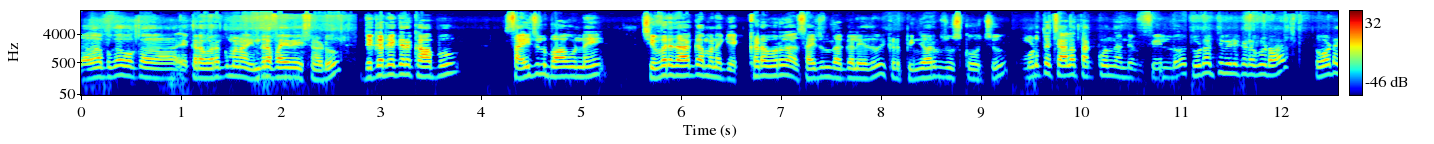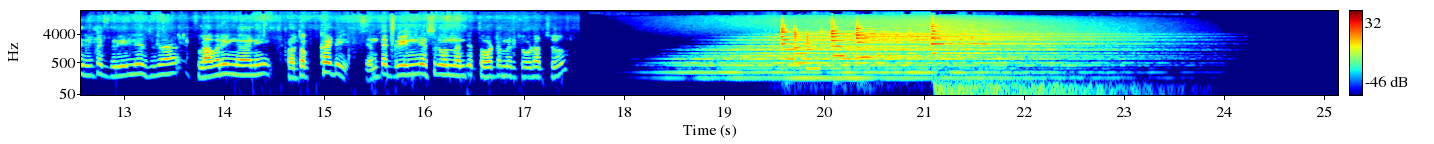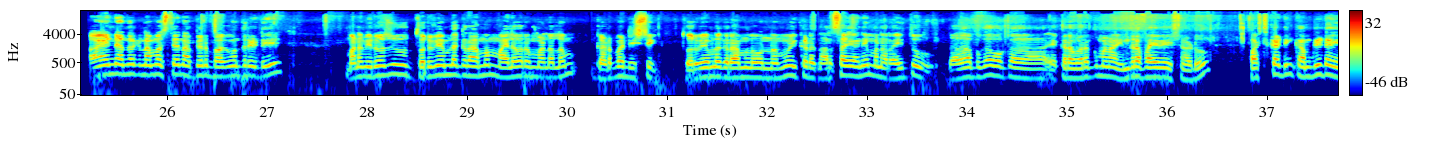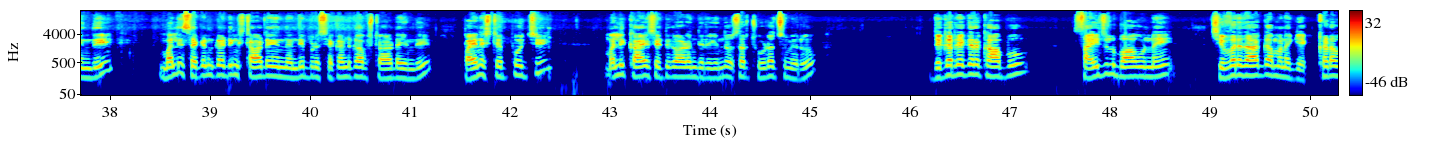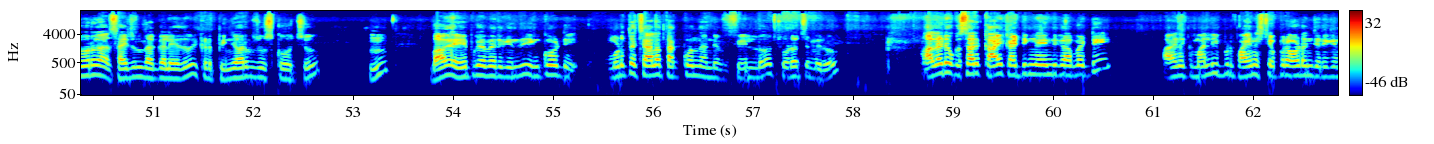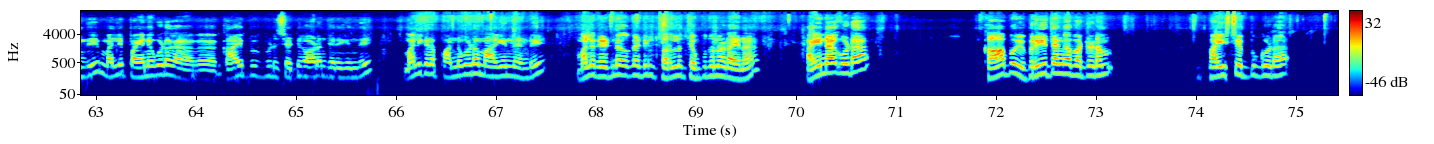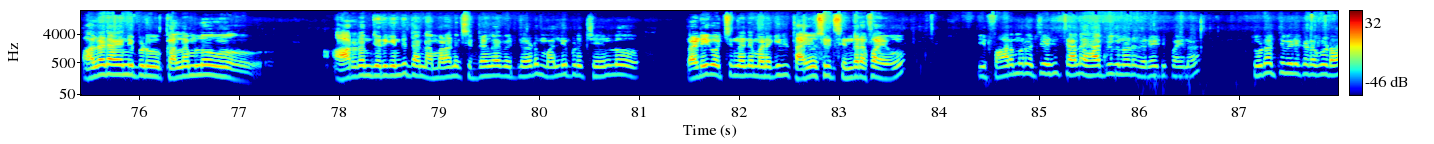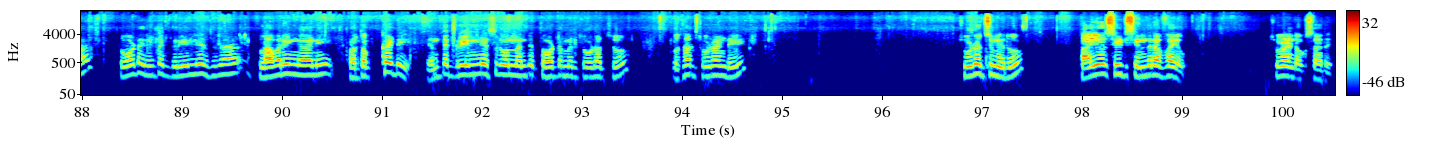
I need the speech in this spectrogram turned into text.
దాదాపుగా ఒక ఎకర వరకు మన ఇంద్ర ఫైవ్ వేసినాడు. దగ్గర దగ్గర కాపు సైజులు బాగున్నాయి. చివరి దాకా మనకి ఎక్కడ వరకు సైజులు తగ్గలేదు. ఇక్కడ పింజ వరకు చూసుకోవచ్చు. ముడత చాలా తక్కువ ఉందండి ఫీల్డ్లో. చూడొచ్చు మీరు ఇక్కడ కూడా. తోట ఇంత గ్రీన్నెస్గా ఫ్లవరింగ్ కానీ ప్రతి ఒక్కటి ఎంత గ్రీన్నెస్గా ఉందంటే తోట మీరు చూడొచ్చు. హాయ్ అండి అందరికి నమస్తే. నా పేరు భగవంత్ రెడ్డి. మనం ఈరోజు తొరవేముల గ్రామం మైలవరం మండలం గడప డిస్టిక్ తొరవేముల గ్రామంలో ఉన్నాము. ఇక్కడ నర్సయ్య అని మన రైతు దాదాపుగా ఒక ఎకర వరకు మన ఇంద్ర ఫైవ్ వేసినాడు. ఫస్ట్ కటింగ్ కంప్లీట్ అయింది. మళ్ళీ సెకండ్ కటింగ్ స్టార్ట్ అయిందండి. ఇప్పుడు సెకండ్ కాప్ స్టార్ట్ అయింది. పైన స్టెప్ వచ్చి మళ్ళీ కాయ సెట్ కావడం జరిగింది. ఒకసారి చూడొచ్చు మీరు. దగ్గర దగ్గర కాపు సైజులు బాగున్నాయి. చివరి దాకా మనకి ఎక్కడ వరకు సైజులు తగ్గలేదు. ఇక్కడ పింజ వరకు చూసుకోవచ్చు. బాగా ఏపుగా పెరిగింది. ఇంకోటి ముడత చాలా తక్కువ ఉందండి ఫీల్డ్లో చూడొచ్చు మీరు. ఆల్రెడీ ఒకసారి కాయ కటింగ్ అయింది కాబట్టి ఆయనకి మళ్ళీ ఇప్పుడు పైన స్టెప్ రావడం జరిగింది. మళ్ళీ పైన కూడా కాయ ఇప్పుడు సెట్ కావడం జరిగింది. మళ్ళీ ఇక్కడ పన్ను కూడా మాగిందండి. మళ్ళీ రెండో కటింగ్ త్వరలో చెప్పుతున్నాడు ఆయన. అయినా కూడా కాపు విపరీతంగా పట్టడం పై స్టెప్ కూడా ఆల్రెడీ ఆయన ఇప్పుడు కళ్ళంలో ఆరడం జరిగింది. దాన్ని అమ్మడానికి సిద్ధంగా పెట్టినాడు. మళ్ళీ ఇప్పుడు చైన్లో రెడీగా వచ్చిందండి. మనకి ఇది థయో సీడ్స్ ఇందర ఫైవ్ ఈ ఫార్మర్ వచ్చేసి చాలా హ్యాపీగా ఉన్నాడు వెరైటీ పైన. చూడొచ్చు మీరు ఇక్కడ కూడా తోట ఇంత గ్రీన్నెస్గా ఫ్లవరింగ్ కానీ ప్రతి ఒక్కటి ఎంత గ్రీన్నెస్గా ఉందంటే తోట మీరు చూడొచ్చు. ఒకసారి చూడండి. చూడొచ్చు మీరు. థయో సీడ్స్ ఇంద్ర ఫైవ్ చూడండి ఒకసారి.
